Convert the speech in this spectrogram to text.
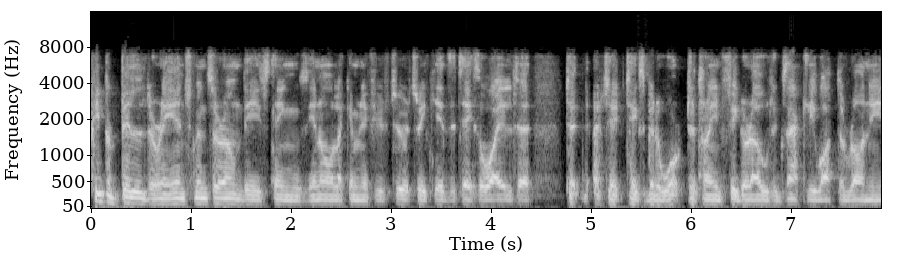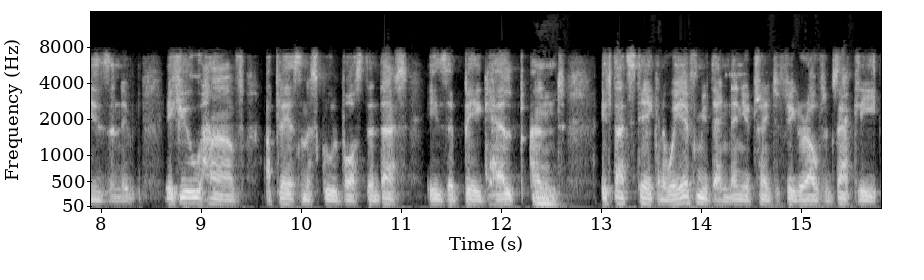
people build arrangements around these things. You know, like I mean, if you have two or three kids, it takes a while to, to it takes a bit of work to try and figure out exactly what the run is. And if, if you have a place on a school bus, then that is a big help. Mm. And if that's taken away from you, then then you're trying to figure out exactly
